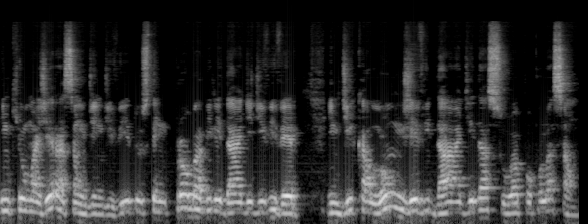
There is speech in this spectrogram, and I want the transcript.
em que uma geração de indivíduos tem probabilidade de viver, indica a longevidade da sua população.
